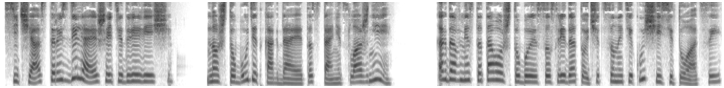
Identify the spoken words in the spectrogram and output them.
Сейчас ты разделяешь эти две вещи. Но что будет, когда это станет сложнее? когда вместо того, чтобы сосредоточиться на текущей ситуации,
